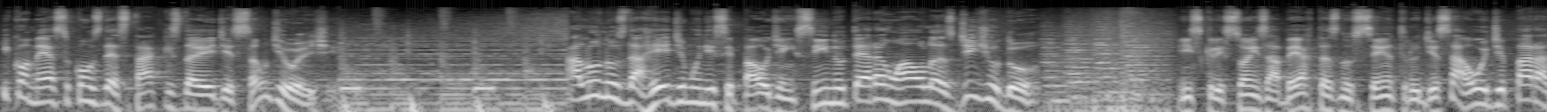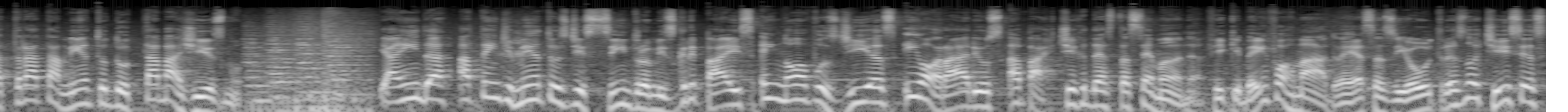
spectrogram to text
e começo com os destaques da edição de hoje. Alunos da Rede Municipal de Ensino terão aulas de judô. Inscrições abertas no Centro de Saúde para tratamento do tabagismo. E ainda atendimentos de síndromes gripais em novos dias e horários a partir desta semana. Fique bem informado, essas e outras notícias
